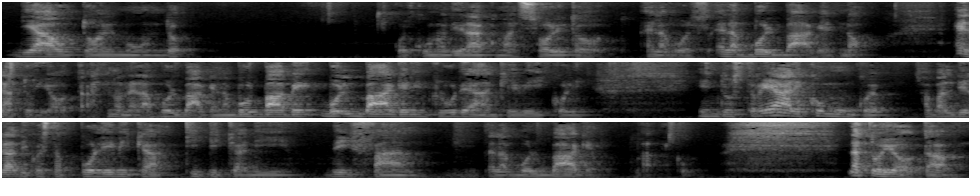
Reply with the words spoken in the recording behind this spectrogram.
di auto al mondo. Qualcuno dirà come al solito è la, è la Volkswagen. No, è la Toyota, non è la Volkswagen. La Volkswagen, Volkswagen include anche i veicoli industriali. Comunque, a di là di questa polemica tipica di, dei fan della Volkswagen, ecco, la Toyota,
